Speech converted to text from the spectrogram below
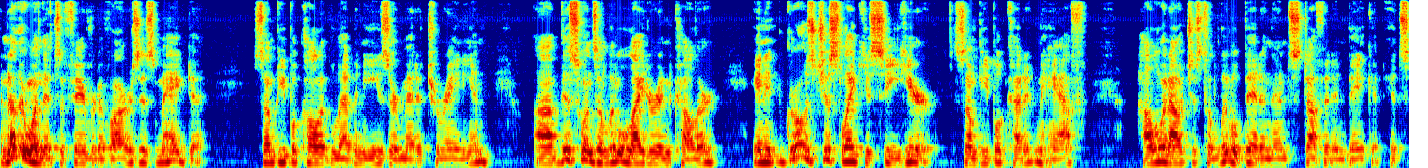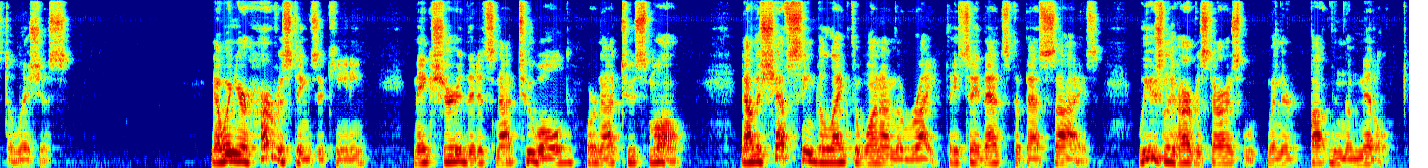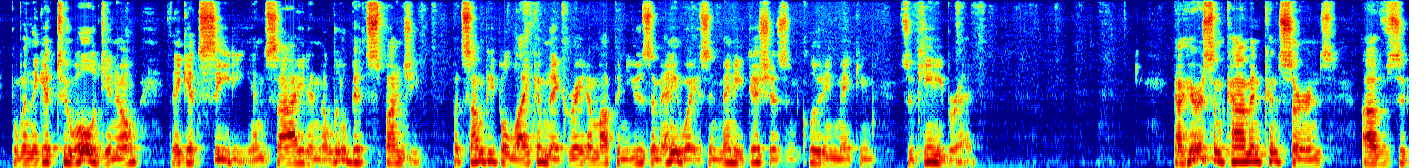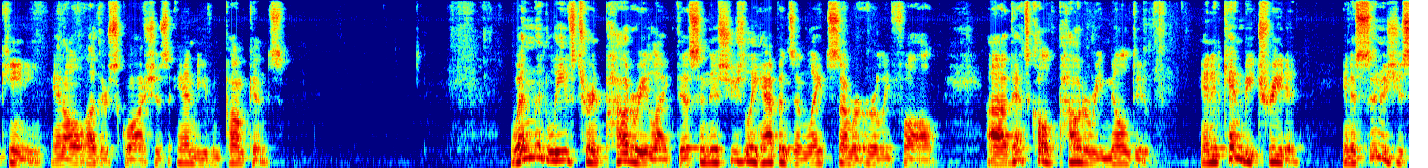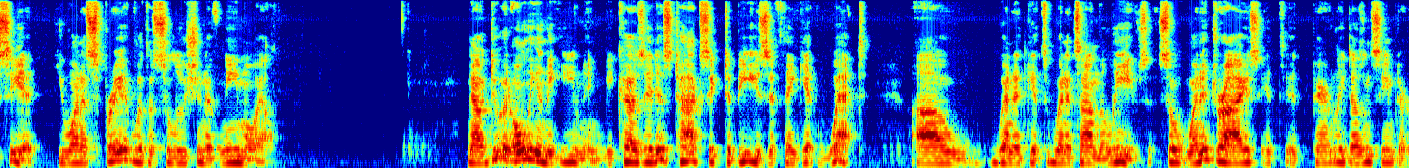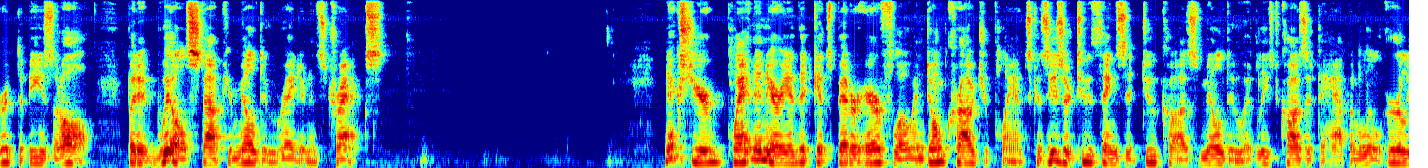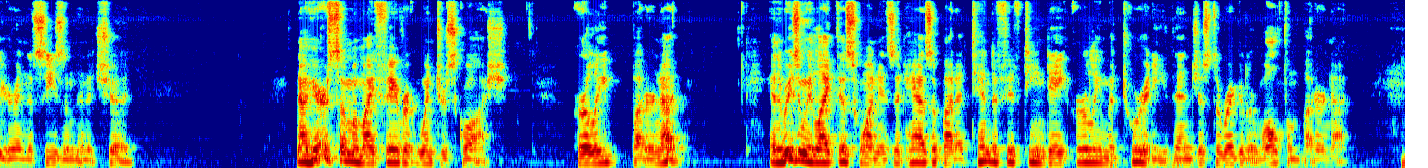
Another one that's a favorite of ours is Magda. Some people call it Lebanese or Mediterranean. Uh, this one's a little lighter in color, and it grows just like you see here. Some people cut it in half, hollow it out just a little bit, and then stuff it and bake it. It's delicious. Now when you're harvesting zucchini, make sure that it's not too old or not too small. Now the chefs seem to like the one on the right. They say that's the best size. We usually harvest ours when they're about in the middle. But when they get too old, you know, they get seedy inside and a little bit spongy. But some people like them. They grate them up and use them anyways in many dishes, including making zucchini bread. Now here are some common concerns of zucchini and all other squashes and even pumpkins. When the leaves turn powdery like this, and this usually happens in late summer, early fall, uh, that's called powdery mildew, and it can be treated. And as soon as you see it, you want to spray it with a solution of neem oil. Now do it only in the evening because it is toxic to bees if they get wet uh, when it gets when it's on the leaves. So when it dries, it, it apparently doesn't seem to hurt the bees at all, but it will stop your mildew right in its tracks. Next year, plant in an area that gets better airflow and don't crowd your plants because these are two things that do cause mildew, at least cause it to happen a little earlier in the season than it should. Now here are some of my favorite winter squash. Early butternut. And the reason we like this one is it has about a 10 to 15 day early maturity than just the regular Waltham butternut.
